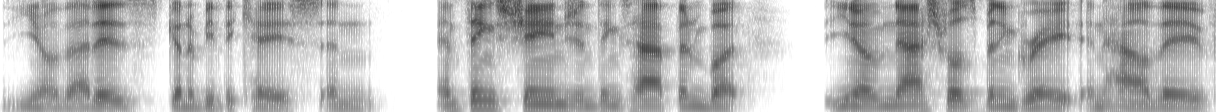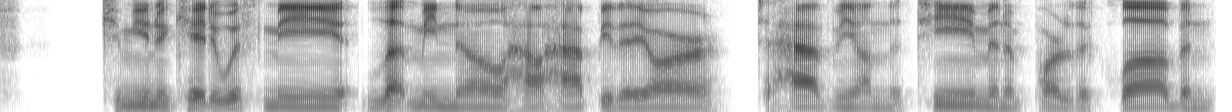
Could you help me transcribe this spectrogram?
you know, that is going to be the case and and things change and things happen, but you know, Nashville's been great in how they've communicated with me, let me know how happy they are to have me on the team and a part of the club and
